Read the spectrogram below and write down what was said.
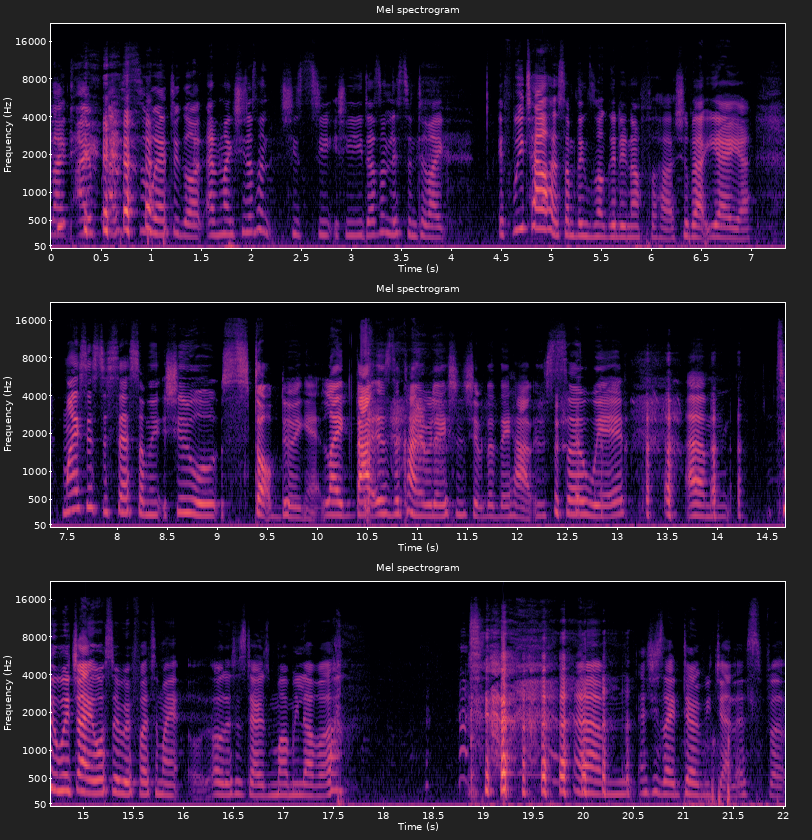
Like I, I swear to God, and like she doesn't, she's, she she doesn't listen to like, if we tell her something's not good enough for her, she'll be like, yeah, yeah. My sister says something, she will stop doing it. Like that is the kind of relationship that they have. It's so weird. Um, to which I also refer to my older sister as mommy lover. um, and she's like, don't be jealous, but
